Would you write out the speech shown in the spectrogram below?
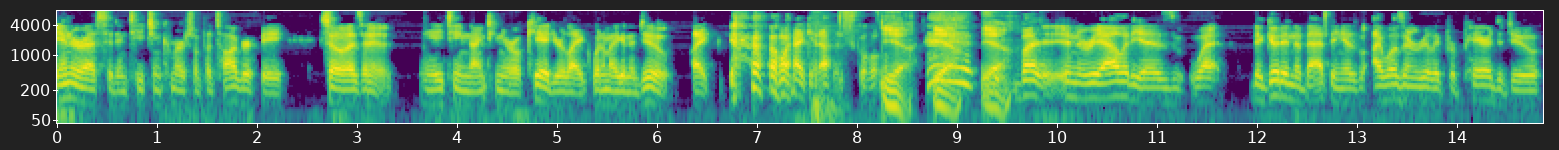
interested in teaching commercial photography. So as an 18, 19 year old kid, you're like, what am I going to do? Like when I get out of school. Yeah. Yeah. Yeah. but in the reality is what the good and the bad thing is I wasn't really prepared to do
